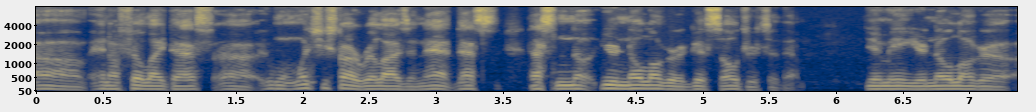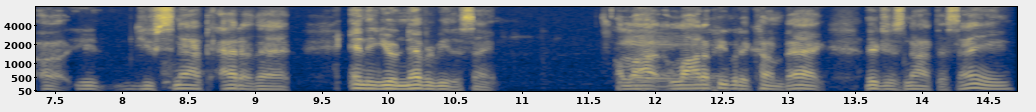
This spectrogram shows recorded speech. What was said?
Um, and I feel like that's uh once you start realizing that, that's that's no you're no longer a good soldier to them. You know what I mean? You're no longer uh you you snapped out of that and then you'll never be the same. A lot, a lot of Mm. people that come back, they're just not the same.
